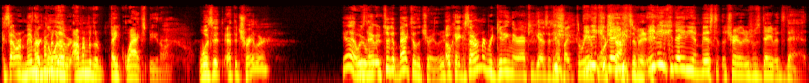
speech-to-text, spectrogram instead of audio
Because I remember, I remember, going the, over. I remember the fake wax being on it. was it at the trailer? Yeah, we, Was were, we David- took it back to the trailers. Okay, because I remember getting there after you guys had had like three or four Canadian- shots of it. Any Canadian mist at the trailers was David's dad.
